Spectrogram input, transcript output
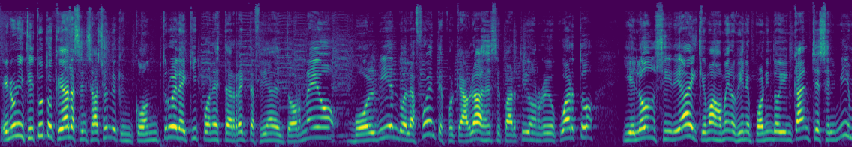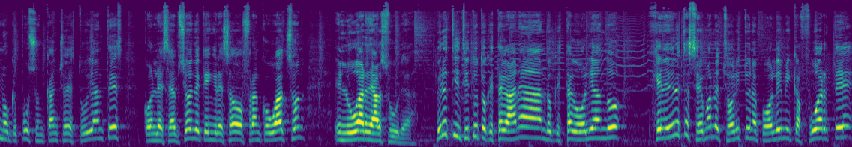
en un instituto que da la sensación de que encontró el equipo en esta recta final del torneo, volviendo a las fuentes, porque hablabas de ese partido en Río Cuarto, y el 11 ideal que más o menos viene poniendo hoy en cancha es el mismo que puso en cancha de estudiantes, con la excepción de que ha ingresado Franco Watson en lugar de Arzura. Pero este instituto que está ganando, que está goleando, generó esta semana, Cholito, una polémica fuerte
